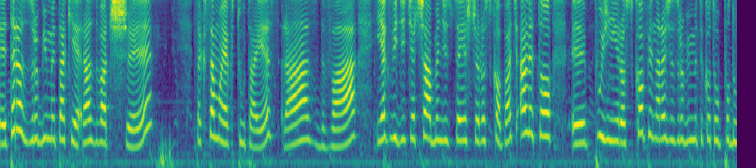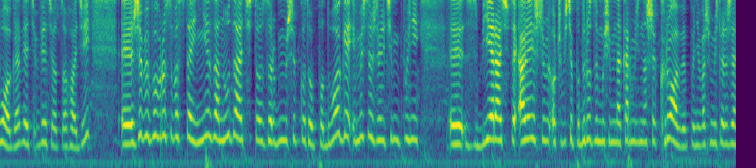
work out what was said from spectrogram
Y, Teraz zrobimy takie raz, dwa, trzy. Tak samo jak tutaj jest. Raz, dwa. I jak widzicie, trzeba będzie tutaj jeszcze rozkopać, ale to y, później rozkopię. Na razie zrobimy tylko tą podłogę, wiecie, wiecie o co chodzi. Y, żeby po prostu was tutaj nie zanudzać, to zrobimy szybko tą podłogę i myślę, że lecimy później y, zbierać tutaj, ale jeszcze oczywiście po drodze musimy nakarmić nasze krowy, ponieważ myślę, że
